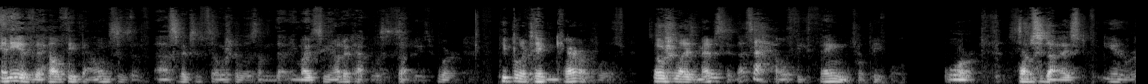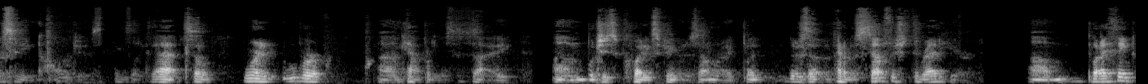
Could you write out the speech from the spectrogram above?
any of the healthy balances of aspects of socialism that you might see in other capitalist societies where people are taken care of with socialized medicine. That's a healthy thing for people. Or subsidized university and colleges, things like that. So we're an uber uh, capitalist society um, which is quite extreme in its own right. But there's a kind of a selfish thread here. Um, but I think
